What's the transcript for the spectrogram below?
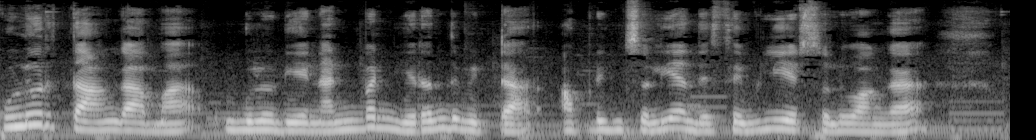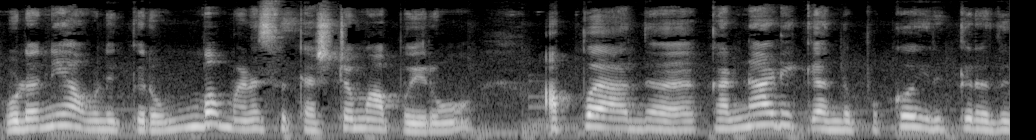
குளிர் தாங்காமல் உங்களுடைய நண்பன் இறந்து விட்டார் அப்படின்னு சொல்லி அந்த செவிலியர் சொல்லுவாங்க. உடனே அவனுக்கு ரொம்ப மனசு கஷ்டமாக போயிடும் அப்போ அந்த கண்ணாடிக்கு அந்த பக்கம் இருக்கிறது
